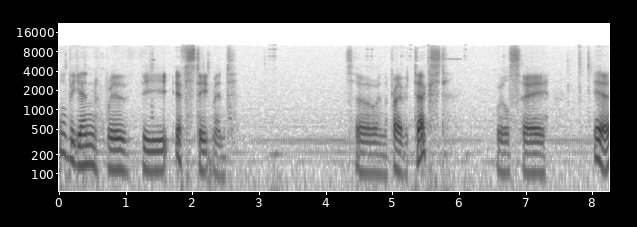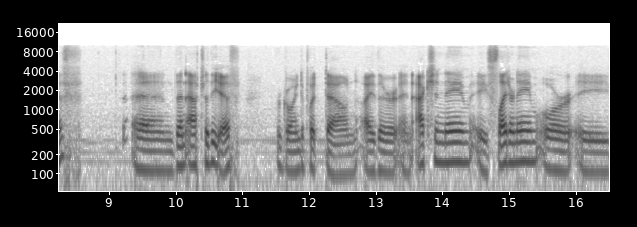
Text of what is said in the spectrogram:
We'll begin with the if statement. So in the private text, we'll say if, and then after the if, we're going to put down either an action name, a slider name, or a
